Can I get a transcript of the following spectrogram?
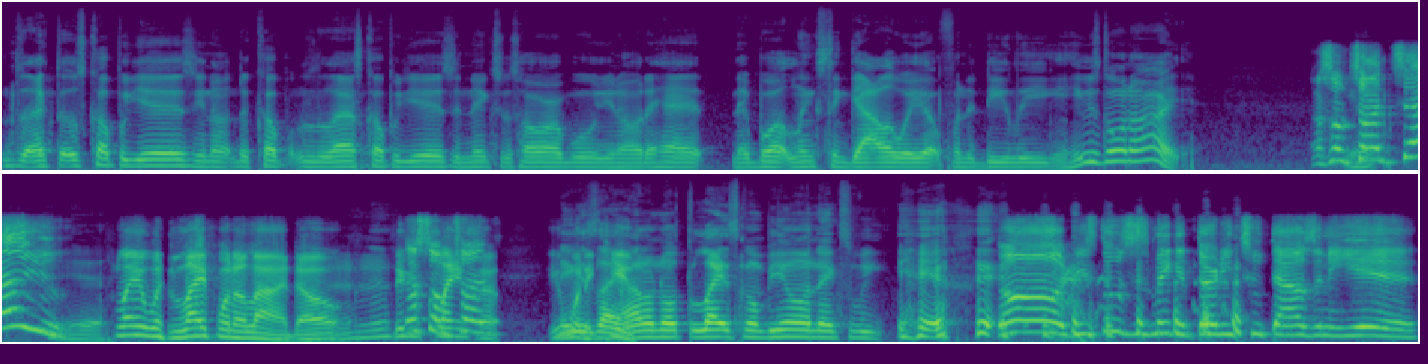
like those couple years, you know, the couple the last couple years the Knicks was horrible. You know, they had they brought Langston Galloway up from the D League and he was doing all right. That's what I'm trying to tell you. Yeah. Playing with life on the line, dog. Mhm. That's what I'm playing- trying- You want Niggas to like I don't know if the lights gonna be on next week. Oh, these dudes is making thirty two thousand a year,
